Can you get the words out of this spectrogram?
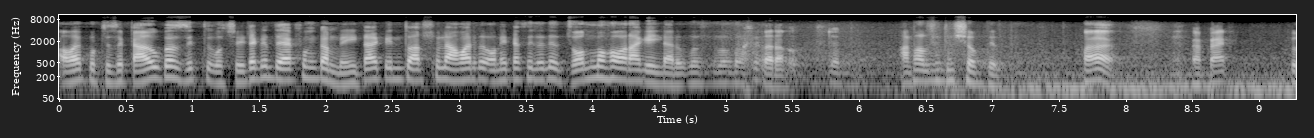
আবার করতেছে কারু কাজ দেখতে পাচ্ছ এটা কিন্তু এখনকার নেই এটা কিন্তু আসলে আমাদের অনেক আছে যাদের জন্ম হওয়ার আগেই কারু কাজ তারা আঠারোশো হ্যাঁ তো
